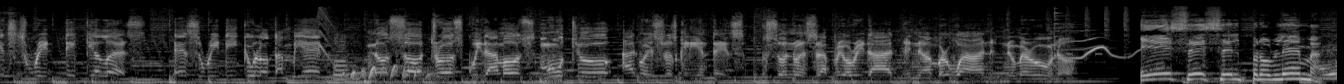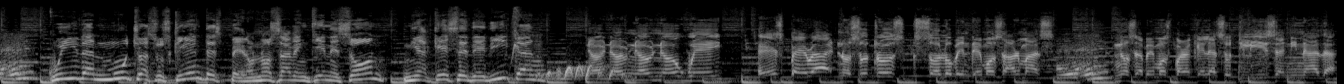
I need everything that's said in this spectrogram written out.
It's ridiculous es ridículo también. Nosotros cuidamos mucho a nuestros clientes. Son nuestra prioridad number one, número uno. Ese es el problema. Cuidan mucho a sus clientes, pero no saben quiénes son ni a qué se dedican. No, no, no, no, wait. Espera, nosotros solo vendemos armas. No sabemos para qué las utilizan ni nada.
